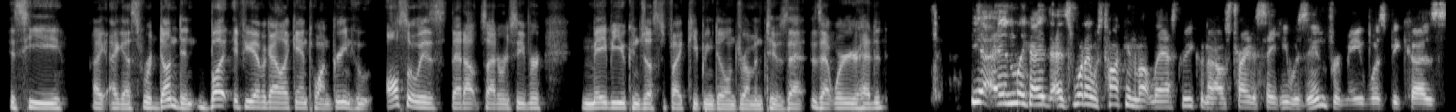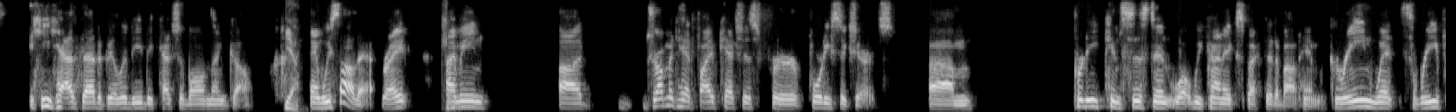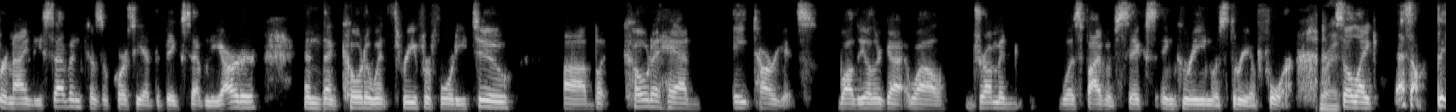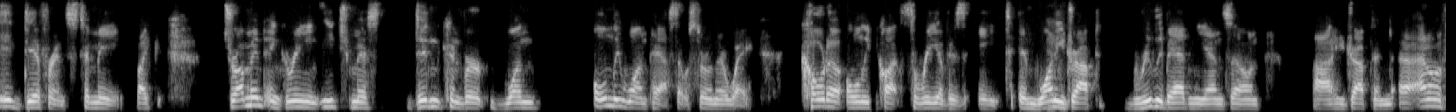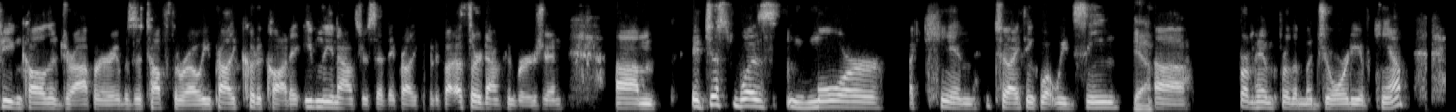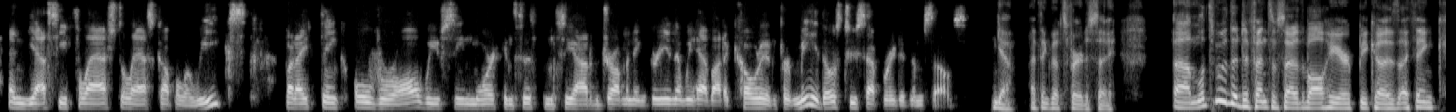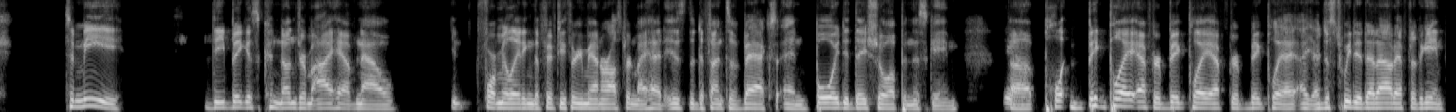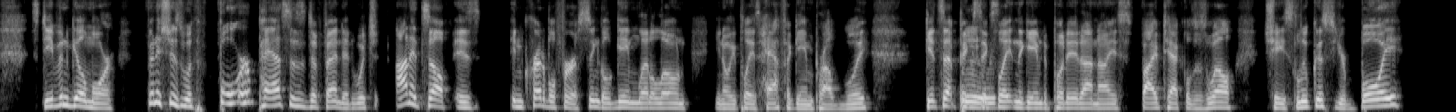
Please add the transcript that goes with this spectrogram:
is he I, I guess redundant? But if you have a guy like Antoine Green, who also is that outside receiver, maybe you can justify keeping Dylan Drummond too. Is that is that where you're headed? Yeah, and like I that's what I was talking about last week when I was trying to say he was in for me was because he has that ability to catch the ball and then go. Yeah. And we saw that, right? Sure. I mean, uh Drummond had five catches for 46 yards. Um, pretty consistent what we kind of expected about him. Green went three for 97 because, of course, he had the big 70 yarder. And then Cota went three for 42. Uh, but Cota had eight targets while the other guy, while Drummond was five of six and Green was three of four. Right. So, like, that's a big difference to me. Like, Drummond and Green each missed, didn't convert one, only one pass that was thrown their way. Cota only caught three of his eight, and one he dropped really bad in the end zone. Uh, he dropped an, I don't know if you can call it a dropper. It was a tough throw. He probably could have caught it. Even the announcer said they probably could have caught a third down conversion. Um, it just was more akin to, I think, what we'd seen yeah. uh, from him for the majority of camp. And yes, he flashed the last couple of weeks, but I think overall we've seen more consistency out of Drummond and Green than we have out of Cota. And for me, those two separated themselves. Yeah, I think that's fair to say. Um, let's move the defensive side of the ball here because I think, to me, the biggest conundrum I have now formulating the 53 man roster in my head is the defensive backs. And boy, did they show up in this game. Yeah. Uh, pl- big play after big play after big play. I, I just tweeted it out after the game. Steven Gilmore finishes with four passes defended, which on itself is incredible for a single game, let alone, you know, he plays half a game probably. Gets that pick mm. six late in the game to put it on ice. Five tackles as well. Chase Lucas, your boy,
